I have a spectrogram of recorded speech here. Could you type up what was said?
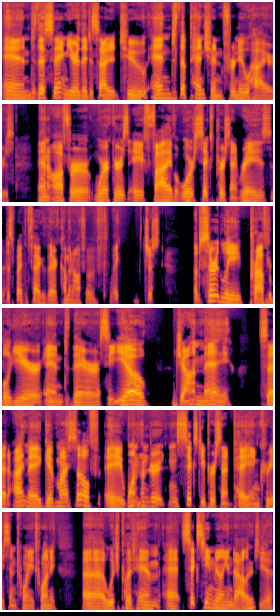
And this same year, they decided to end the pension for new hires and offer workers a five or six percent raise, despite the fact that they're coming off of like just absurdly profitable year. And their CEO, John May, said, I may give myself a 160% pay increase in 2020, uh, which put him at $16 million, Yeah.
